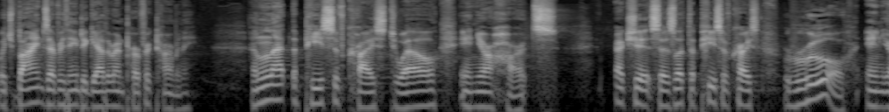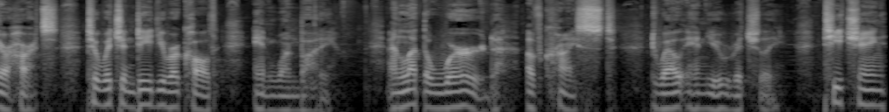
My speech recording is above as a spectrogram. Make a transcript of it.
which binds everything together in perfect harmony. And let the peace of Christ dwell in your hearts. Actually, it says, Let the peace of Christ rule in your hearts, to which indeed you are called in one body and let the word of Christ dwell in you richly, teaching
